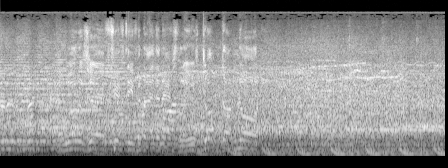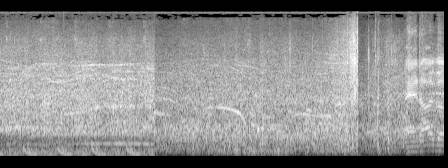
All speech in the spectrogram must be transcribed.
a well-deserved 50 for Nathan Astle. He was dropped on Nort. And over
